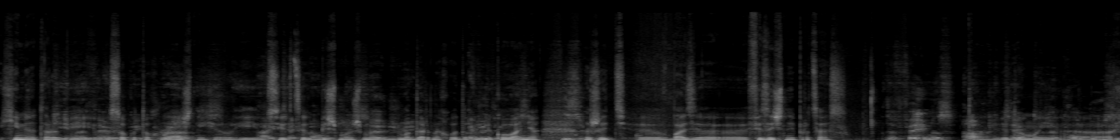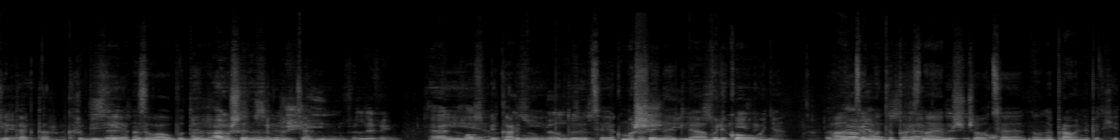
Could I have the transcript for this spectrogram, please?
хіміотерапії, високотехнологічній хірургії, у всіх цих більш-менш ме- модерних видах лікування лежить е, в базі е, фізичний процес. Та Відомий е, архітектор Корбюзє називав будинок машиною для життя. І лікарні будуються як машини для виліковування. А це ми тепер знаємо, що це ну неправильний підхід.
